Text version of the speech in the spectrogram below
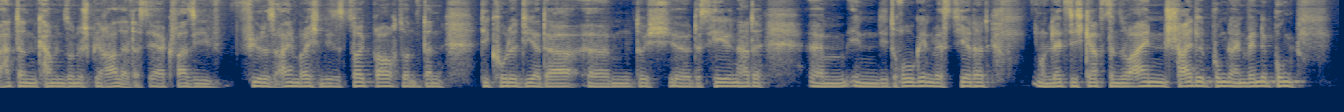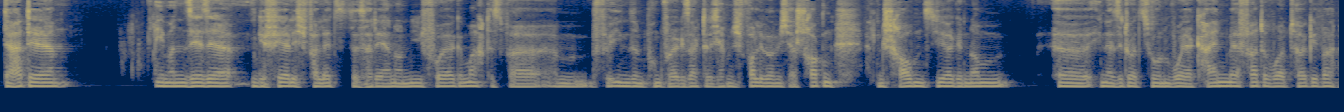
hat dann kam in so eine Spirale, dass er quasi für das Einbrechen dieses Zeug brauchte und dann die Kohle, die er da ähm, durch äh, das Hehlen hatte, ähm, in die Droge investiert hat. Und letztlich gab es dann so einen Scheitelpunkt, einen Wendepunkt. Da hat er jemanden sehr, sehr gefährlich verletzt. Das hat er noch nie vorher gemacht. Das war ähm, für ihn so ein Punkt, wo er gesagt hat, ich habe mich voll über mich erschrocken, hat einen Schraubenzieher genommen äh, in der Situation, wo er keinen Meth hatte, wo er Turkey war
